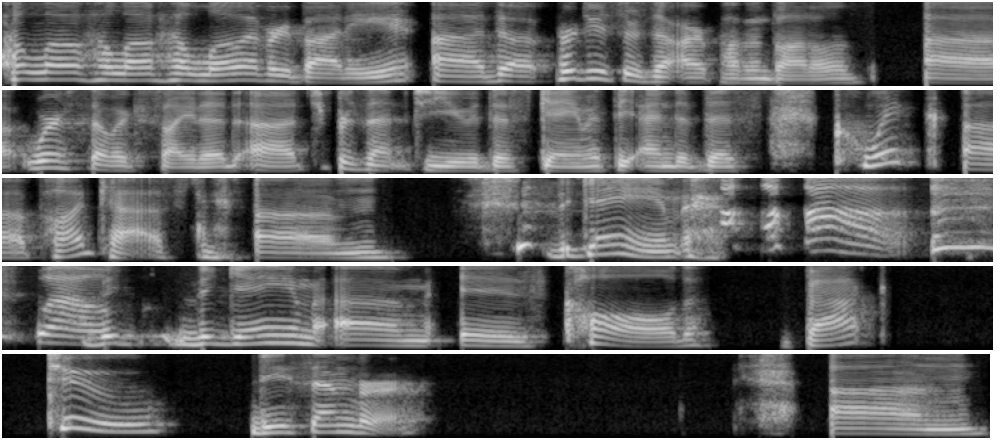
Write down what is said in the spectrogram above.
Hello, hello, hello, everybody. Uh, the producers at Art Pop and Bottles. Uh, we're so excited uh, to present to you this game at the end of this quick uh, podcast. Um, the game, wow. the, the game um, is called Back to December. Um,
